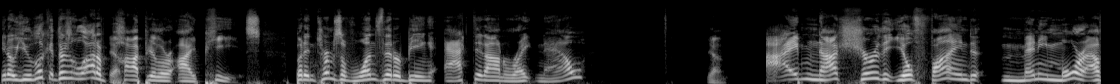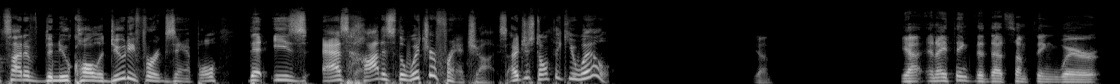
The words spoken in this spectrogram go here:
you know, you look at there's a lot of Yeah. popular IPs, but in terms of ones that are being acted on right now, Yeah. I'm not sure that you'll find many more outside of the new Call of Duty, for example, that is as hot as the Witcher franchise. I just don't think you will. Yeah, Yeah. and I think that that's something where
